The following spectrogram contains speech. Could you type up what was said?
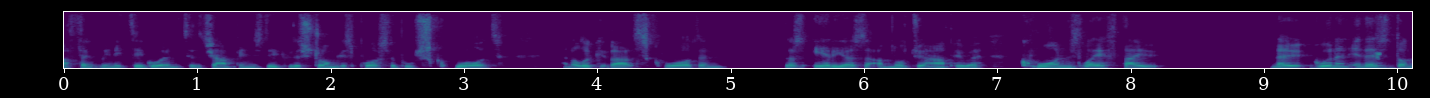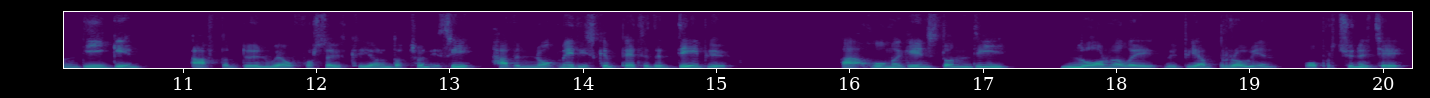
I think we need to go into the Champions League with the strongest possible squad. And I look at that squad, and there's areas that I'm not too happy with. Kwon's left out. Now, going into this Dundee game after doing well for South Korea under 23, having not made his competitive debut at home against Dundee, normally would be a brilliant opportunity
